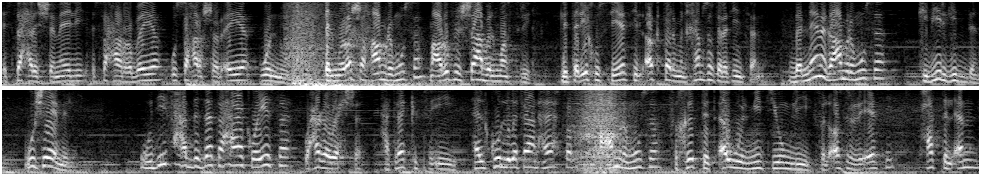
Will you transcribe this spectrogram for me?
الساحل الشمالي الصحراء الغربية والصحراء الشرقية والنوبه المرشح عمرو موسى معروف للشعب المصري لتاريخه السياسي لاكثر من 35 سنة. برنامج عمرو موسى كبير جدا وشامل ودي في حد ذاتها حاجة كويسة وحاجة وحشة. هتركز في إيه؟ هل كل ده فعلا هيحصل؟ عمرو موسى في خطة أول 100 يوم ليه في القصر الرئاسي؟ حط الأمن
